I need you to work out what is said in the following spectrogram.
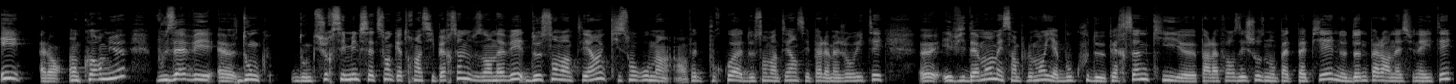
Et alors encore mieux, vous avez euh, donc donc sur ces 1786 personnes, vous en avez 221 qui sont roumains. En fait, pourquoi 221 C'est pas la majorité, euh, évidemment, mais simplement il y a beaucoup de personnes qui, euh, par la force des choses, n'ont pas de papier, ne donnent pas leur nationalité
